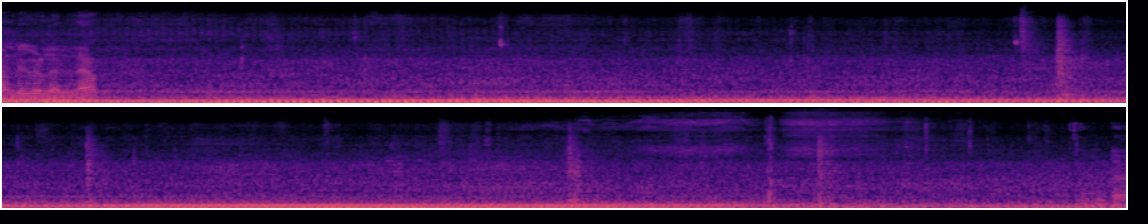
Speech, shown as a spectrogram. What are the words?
ആളുകളെല്ലാം ഉണ്ട്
